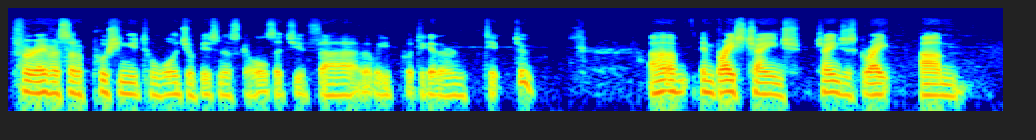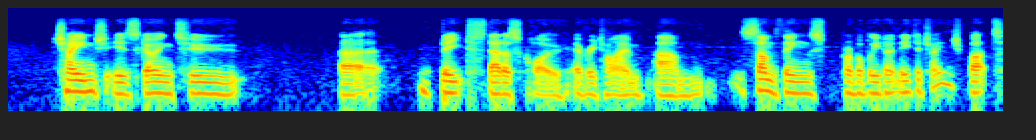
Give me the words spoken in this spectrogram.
forever sort of pushing you towards your business goals that you've uh, that we put together in tip two. Um, embrace change. Change is great. Um, change is going to uh, beat status quo every time. Um, some things probably don't need to change, but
